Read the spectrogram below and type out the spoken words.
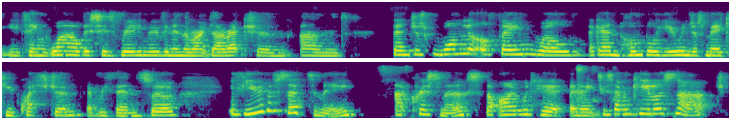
you think, wow, this is really moving in the right direction. And then just one little thing will again humble you and just make you question everything. So if you'd have said to me at Christmas that I would hit an 87 kilo snatch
